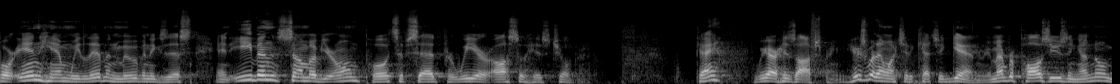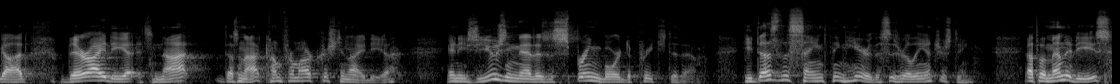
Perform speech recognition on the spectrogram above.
For in him we live and move and exist. And even some of your own poets have said, For we are also his children. Okay? We are his offspring. Here's what I want you to catch again. Remember, Paul's using unknown God. Their idea, it's not, does not come from our Christian idea. And he's using that as a springboard to preach to them. He does the same thing here. This is really interesting. Epimenides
